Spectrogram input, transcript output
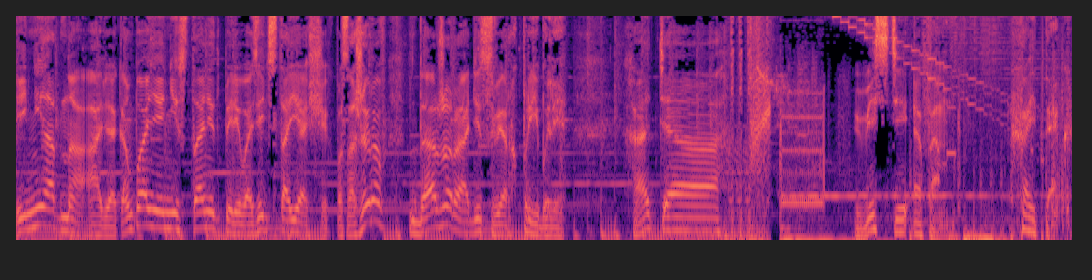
и ни одна авиакомпания не станет перевозить стоящих пассажиров даже ради сверхприбыли. Хотя... Вести FM. Хай-тек.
